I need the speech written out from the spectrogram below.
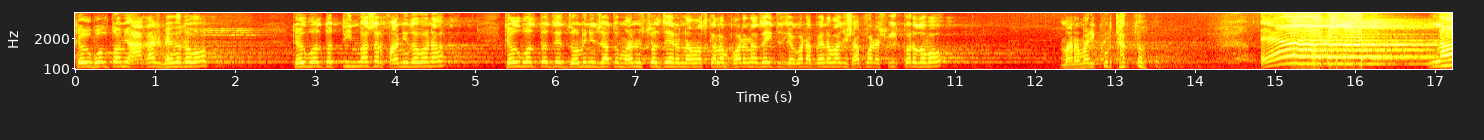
কেউ বলতো আমি আকাশ ভেঙে দেবো কেউ বলতো তিন বছর পানি দেবো না কেউ বলতো যে জমিনে যত মানুষ চলছে এরা নামাজ কালাম পড়ে না যাই তো যে কটা বেনামাজি সব কটা শিখ করে দেবো। মারামারি কুর থাকতো? এক আল্লাহ লা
